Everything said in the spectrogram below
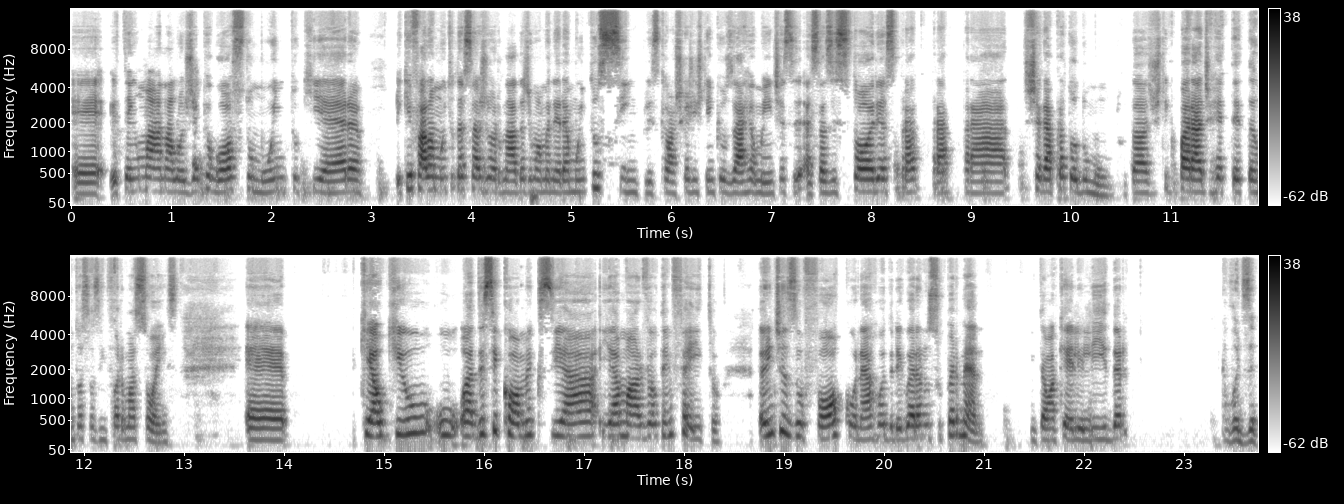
é, eu tenho uma analogia que eu gosto muito, que era, e que fala muito dessa jornada de uma maneira muito simples, que eu acho que a gente tem que usar realmente esse, essas histórias para chegar para todo mundo. Tá? A gente tem que parar de reter tanto essas informações. É, que é o que o, o, a DC Comics e a, e a Marvel têm feito. Antes o foco, né, Rodrigo, era no Superman. Então, aquele líder eu vou dizer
